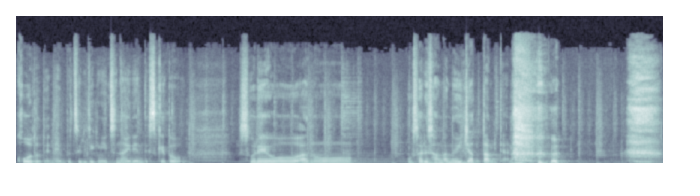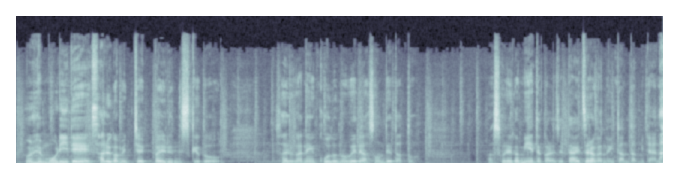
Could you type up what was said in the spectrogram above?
コードでね物理的につないでんですけどそれをあのーお猿さんが抜いちゃったみたいな この辺森で猿がめっちゃいっぱいいるんですけど猿がねコードの上で遊んでたと。それが見えたから絶対あいつらが抜いたんだみたいな。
